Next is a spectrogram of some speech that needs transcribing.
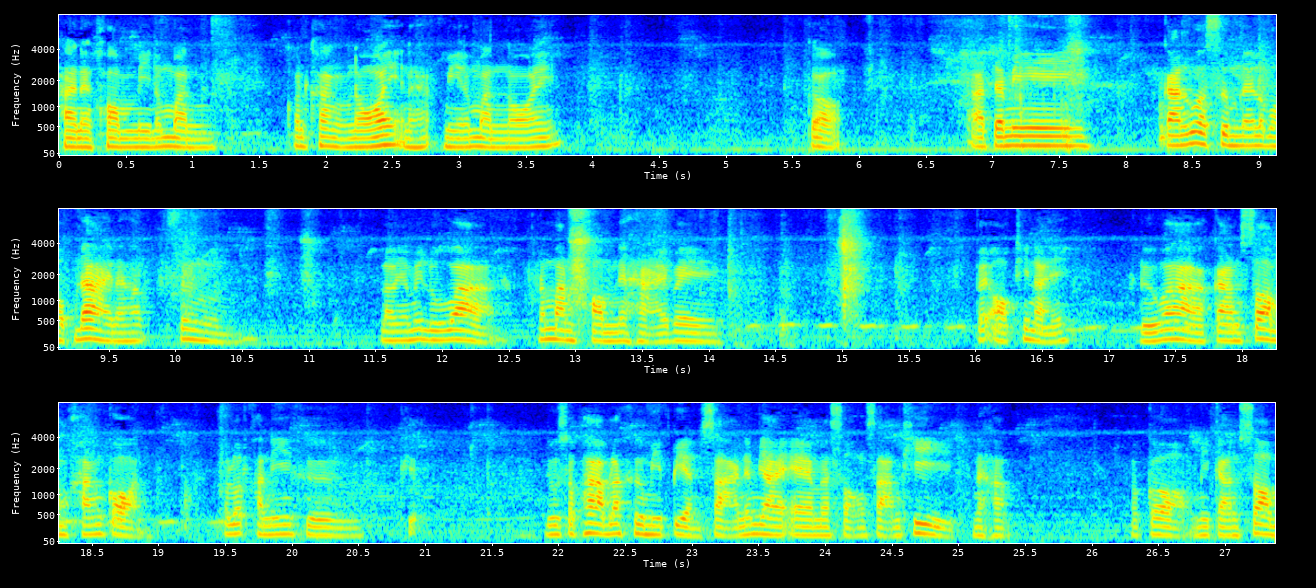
ภายในคอมมีน้ำมันค่อนข้างน้อยนะฮะ มีน้ำมันน้อย ก็อาจจะมีการรั่วซึมในระบบได้นะครับ ซึ่งเรายังไม่รู้ว่าน้ำมันคอมเนี่ยหายไป ไปออกที่ไหน หรือว่าการซ่อมครั้งก่อนเพราะรถคันนี้คือดูสภาพแล้วคือมีเปลี่ยนสายน้ำยาแอร์มาสองสามที่นะครับ แล้วก็มีการซ่อม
